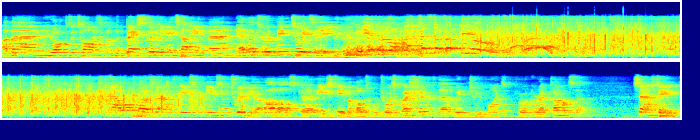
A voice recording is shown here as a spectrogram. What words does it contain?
a man who holds the title of the best looking Italian man never to have been to Italy, Pietro Francesco Ferrandino! Now, our first round is music trivia. I'll ask uh, each team a multiple choice question. They'll win two points for a correct answer. Sam's team.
